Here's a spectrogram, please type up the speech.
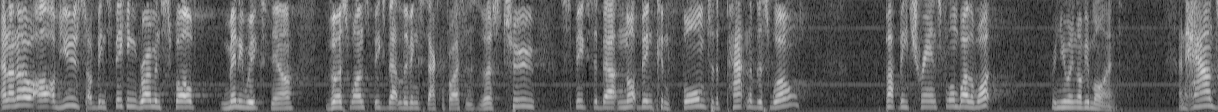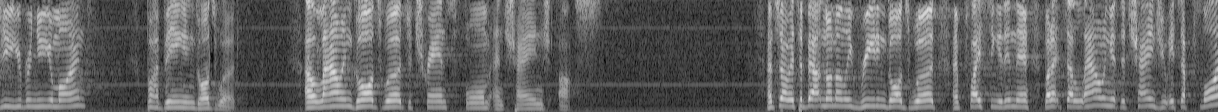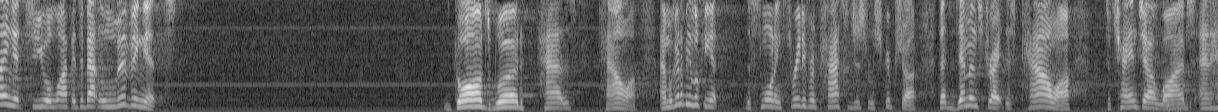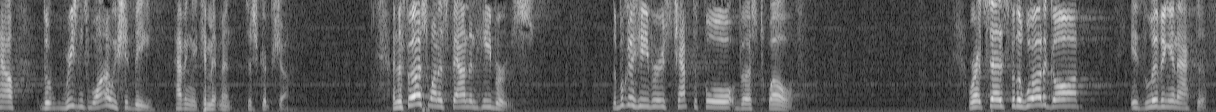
And I know I've used, I've been speaking Romans 12 many weeks now. Verse 1 speaks about living sacrifices. Verse 2 speaks about not being conformed to the pattern of this world, but be transformed by the what? Renewing of your mind. And how do you renew your mind? By being in God's Word, allowing God's Word to transform and change us. And so it's about not only reading God's Word and placing it in there, but it's allowing it to change you. It's applying it to your life. It's about living it. God's Word has power. And we're going to be looking at this morning three different passages from Scripture that demonstrate this power to change our lives and how the reasons why we should be having a commitment to Scripture. And the first one is found in Hebrews. The book of Hebrews, chapter 4, verse 12, where it says, For the Word of God is living and active,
